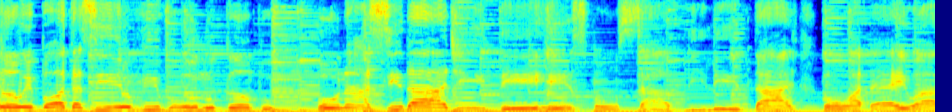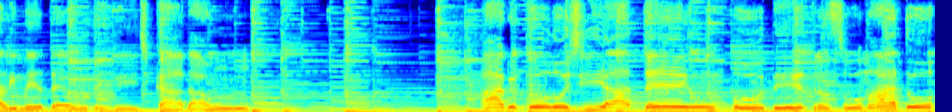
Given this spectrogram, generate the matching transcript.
Não importa se eu vivo no campo ou na cidade, ter responsabilidade com a terra e o alimento é o dever de cada um. Agroecologia tem um poder transformador,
